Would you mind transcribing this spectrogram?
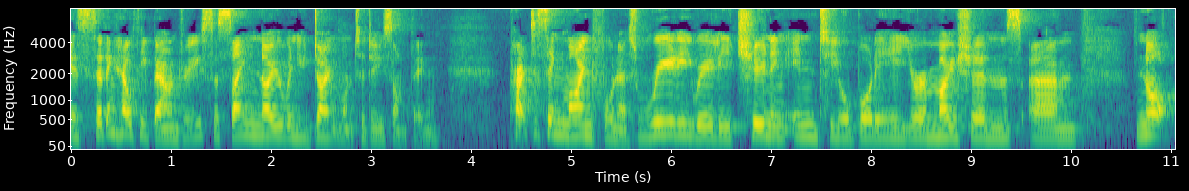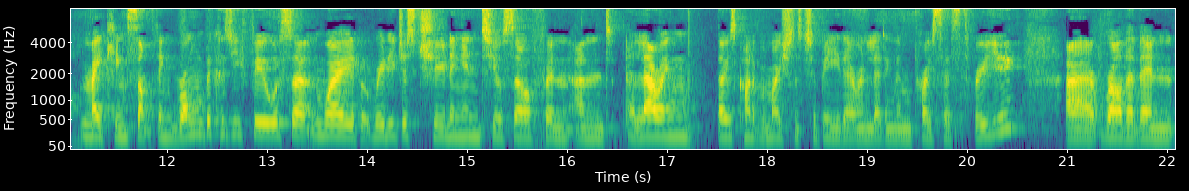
is setting healthy boundaries, so saying no when you don't want to do something. Practicing mindfulness, really, really tuning into your body, your emotions, um, not making something wrong because you feel a certain way, but really just tuning into yourself and, and allowing those kind of emotions to be there and letting them process through you uh, rather than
